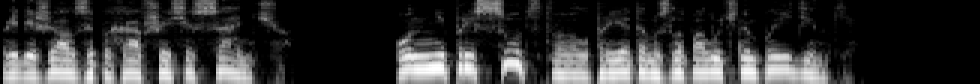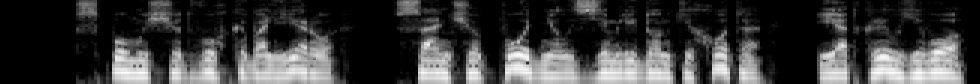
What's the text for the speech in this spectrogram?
прибежал запыхавшийся Санчо. Он не присутствовал при этом злополучном поединке. С помощью двух кабальеро Санчо поднял с земли Дон Кихота и открыл его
